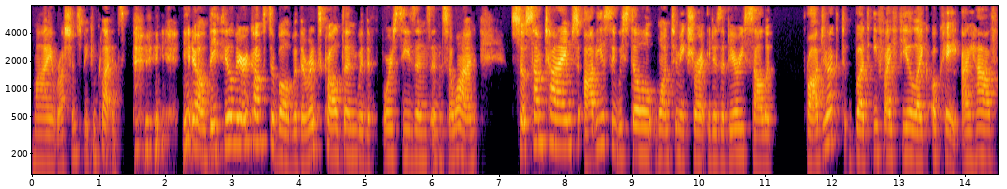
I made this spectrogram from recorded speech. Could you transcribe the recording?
My Russian speaking clients. you know, they feel very comfortable with the Ritz Carlton, with the Four Seasons, and so on. So sometimes, obviously, we still want to make sure it is a very solid project. But if I feel like, okay, I have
